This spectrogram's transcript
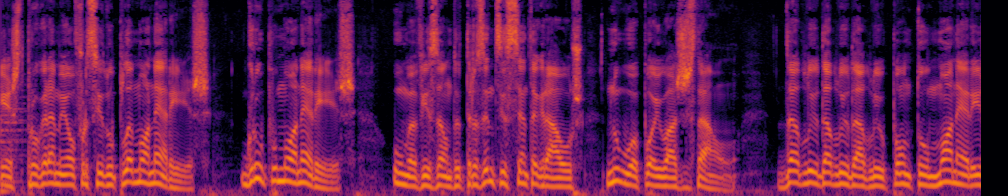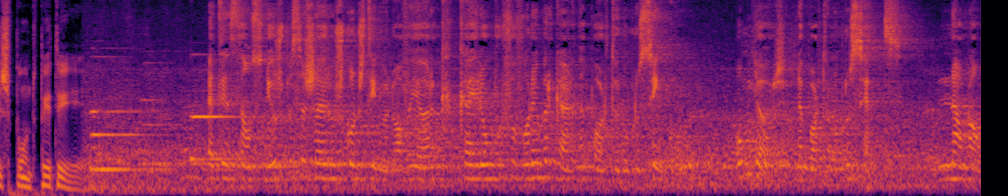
Este programa é oferecido pela Moneris, Grupo Moneris, uma visão de 360 graus no apoio à gestão. www.moneris.pt Atenção, senhores passageiros com destino a Nova York, queiram por favor embarcar na porta número 5. Ou melhor, na porta número 7. Não, não,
